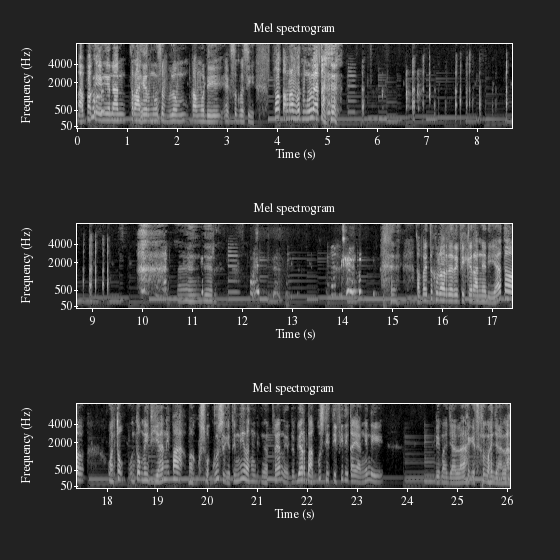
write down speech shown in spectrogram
apa keinginan terakhirmu sebelum kamu dieksekusi? Potong rambut mulet. Anjir. apa itu keluar dari pikirannya dia atau untuk untuk media nih pak. Bagus bagus gitu. Ini lagi ngetren gitu. Biar bagus di TV ditayangin di di majalah gitu. Majalah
